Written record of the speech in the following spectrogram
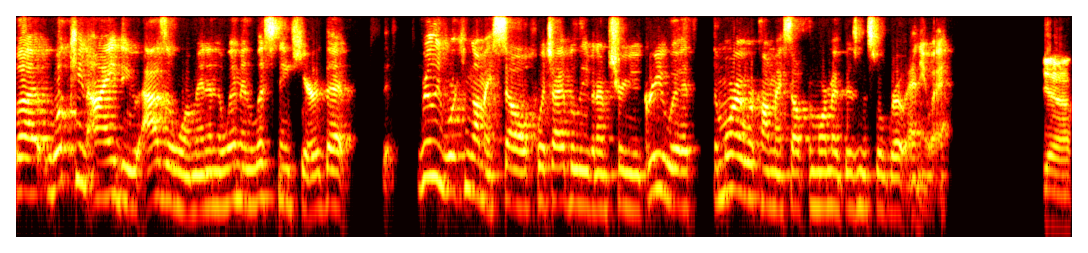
But what can I do as a woman and the women listening here that really working on myself, which I believe and I'm sure you agree with, the more I work on myself, the more my business will grow anyway. Yeah.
